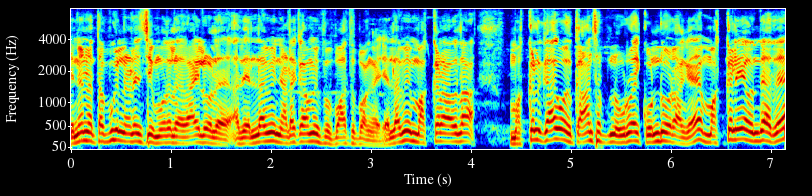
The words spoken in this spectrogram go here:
என்னென்ன தப்புகள் நடந்துச்சு முதல்ல ராயலோவில் அது எல்லாமே நடக்காமல் இப்போ பார்த்துப்பாங்க எல்லாமே மக்களால் தான் மக்களுக்காக ஒரு கான்செப்ட் உருவாக்கி கொண்டு வராங்க. மக்களே வந்து அதை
